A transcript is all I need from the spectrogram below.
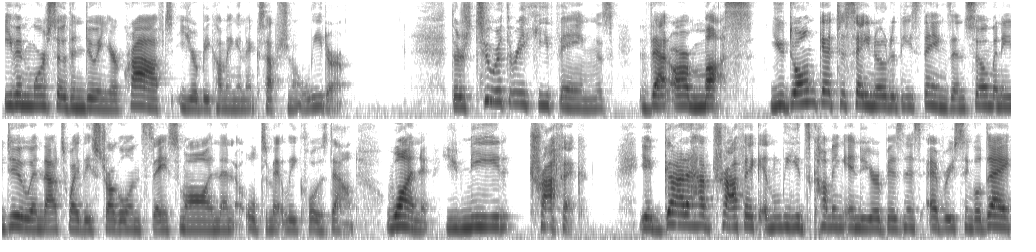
Even more so than doing your craft, you're becoming an exceptional leader there's two or three key things that are musts. You don't get to say no to these things, and so many do, and that's why they struggle and stay small and then ultimately close down. One, you need traffic. You gotta have traffic and leads coming into your business every single day.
